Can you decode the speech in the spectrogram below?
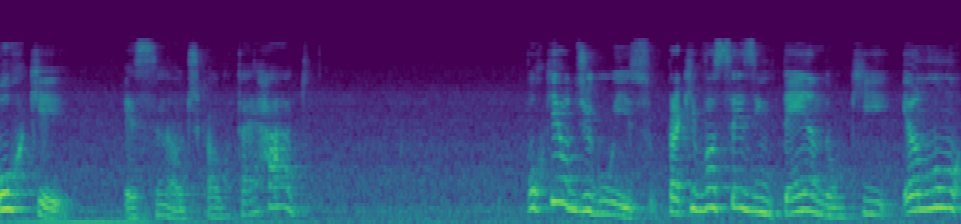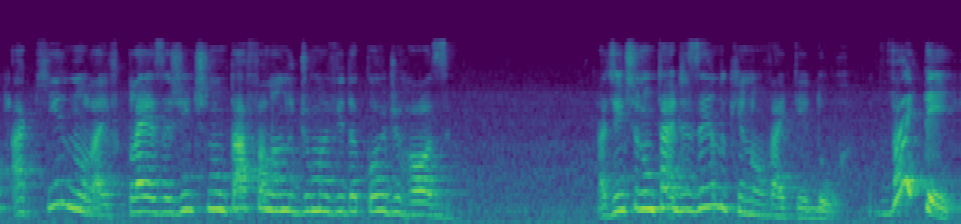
Por quê? É sinal de que algo está errado. Por que eu digo isso? Para que vocês entendam que eu não, aqui no Life Class a gente não está falando de uma vida cor-de-rosa. A gente não está dizendo que não vai ter dor. Vai ter.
